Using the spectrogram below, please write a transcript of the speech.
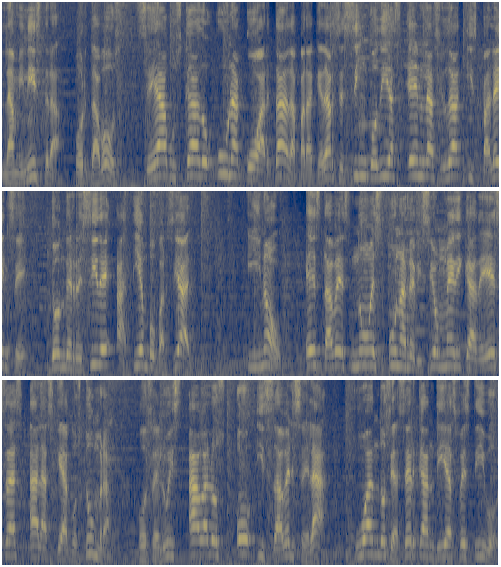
La ministra portavoz se ha buscado una coartada para quedarse cinco días en la ciudad hispalense, donde reside a tiempo parcial. Y no, esta vez no es una revisión médica de esas a las que acostumbran José Luis Ábalos o Isabel Celá cuando se acercan días festivos.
